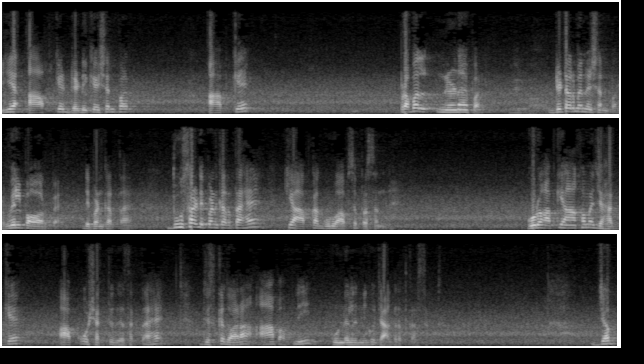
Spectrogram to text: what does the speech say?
यह आपके डेडिकेशन पर, आपके प्रबल निर्णय पर डिटर्मिनेशन पर विल पावर पर डिपेंड करता है। दूसरा डिपेंड करता है कि आपका गुरु आपसे प्रसन्न है। गुरु आपकी आँखों में झाँक के आपको शक्ति दे सकता है, जिसके द्वारा आप अपनी कुंडलिनी को जागृत कर सकते जब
